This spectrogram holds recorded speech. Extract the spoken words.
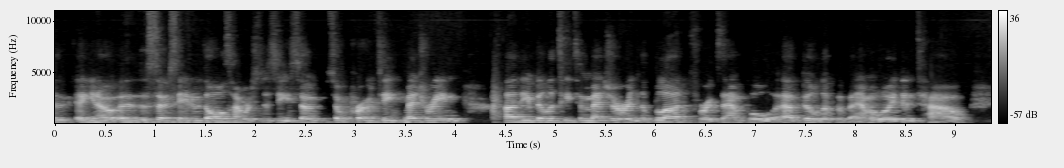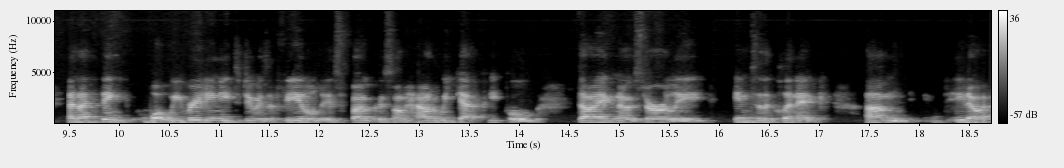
uh, you know, associated with Alzheimer's disease. So, so protein measuring uh, the ability to measure in the blood, for example, uh, buildup of amyloid and tau. And I think what we really need to do as a field is focus on how do we get people diagnosed early into the clinic. Um, you know,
